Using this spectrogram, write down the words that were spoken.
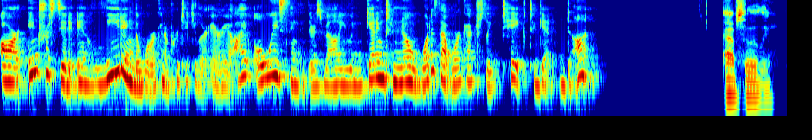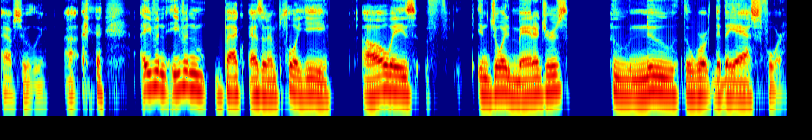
are interested in leading the work in a particular area, I always think that there's value in getting to know what does that work actually take to get done. Absolutely, absolutely. Uh, even even back as an employee, I always f- enjoyed managers who knew the work that they asked for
